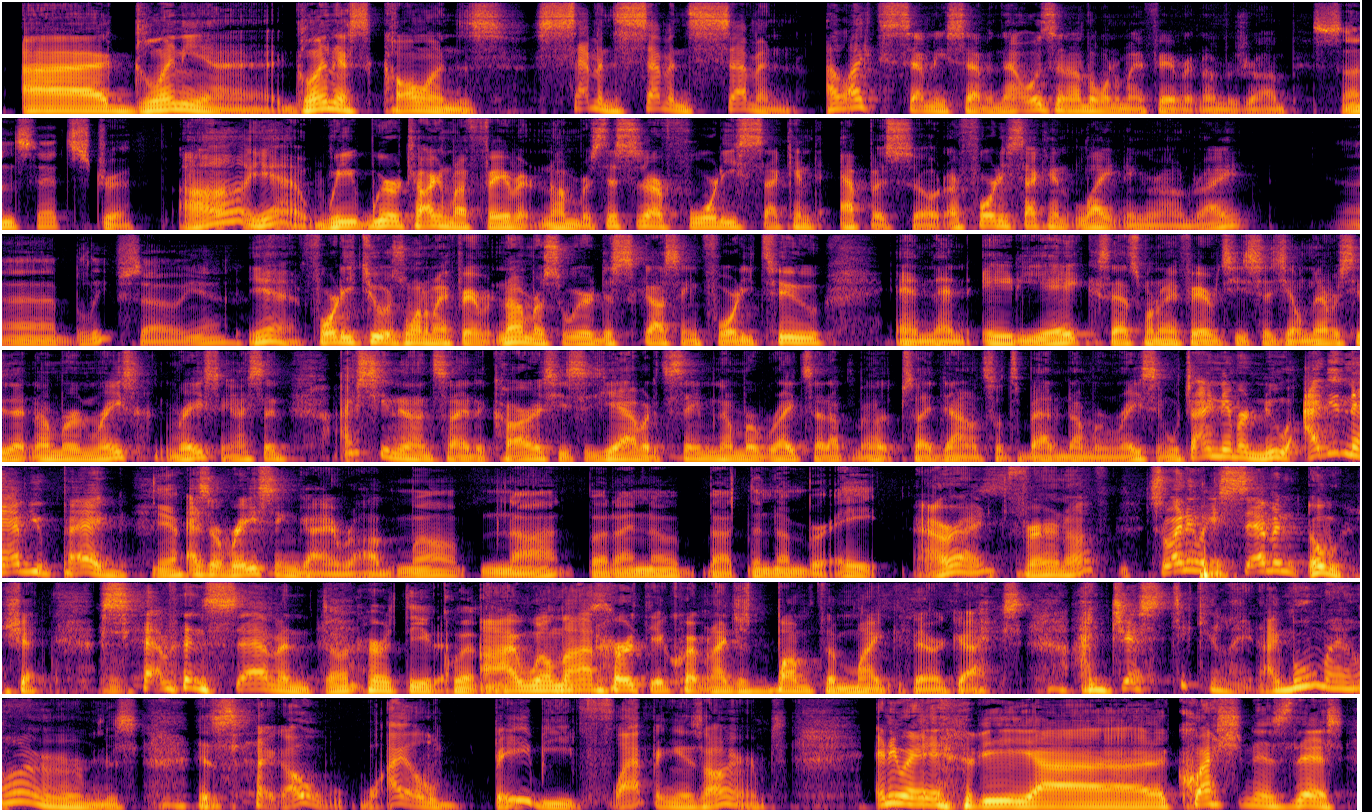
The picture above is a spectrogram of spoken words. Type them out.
Uh, Glenia, Glennis Collins, 777. I liked 77. That was another one of my favorite numbers, Rob. Sunset Strip. Oh, yeah. We, we were talking about favorite numbers. This is our 42nd episode, our 42nd lightning round, right? Uh, I believe so, yeah. Yeah, 42 is one of my favorite numbers. So we were discussing 42 and then 88 because that's one of my favorites. He says, You'll never see that number in race, racing. I said, I've seen it on side of cars. He says, Yeah, but it's the same number right side up upside down. So it's a bad number in racing, which I never knew. I didn't have you pegged Yeah. as a racing guy, Rob. Well, not, but I know about the number eight. All right, fair enough. So anyway, seven oh shit. Seven seven. Don't hurt the equipment. I will not hurt the equipment. I just bumped the mic there, guys. I gesticulate. I move my arms. It's like, oh, wild baby flapping his arms. Anyway, the uh, question is this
